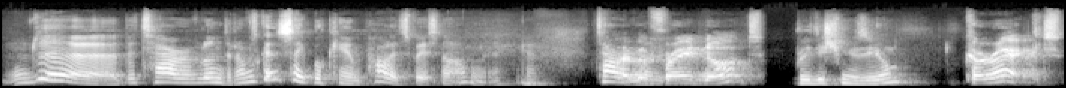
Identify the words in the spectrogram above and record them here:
the the Tower of London. I was going to say Buckingham Palace, but it's not on there. Yeah. Tower I'm of London. afraid not. British Museum. Correct.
